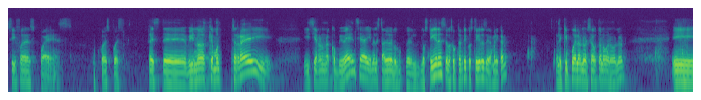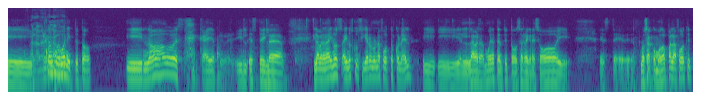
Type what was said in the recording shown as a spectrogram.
Sí, fue después. Fue después. Este, vino aquí a Monterrey y, hicieron una convivencia ahí en el estadio de los, de los Tigres, de los auténticos Tigres de Americano. El equipo de la Universidad Autónoma de Nuevo León. Y A la verga fue la muy U. bonito y todo. Y no, este, cállate, güey. Y, este, y, la, y la verdad, ahí nos, ahí nos consiguieron una foto con él. Y, y él, la verdad, muy atento y todo, se regresó y este, nos acomodó para la foto y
